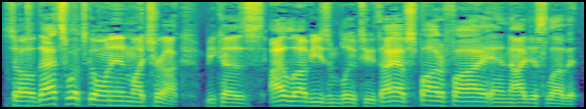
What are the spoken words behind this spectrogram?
So that's what's going in my truck because I love using Bluetooth. I have Spotify and I just love it.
